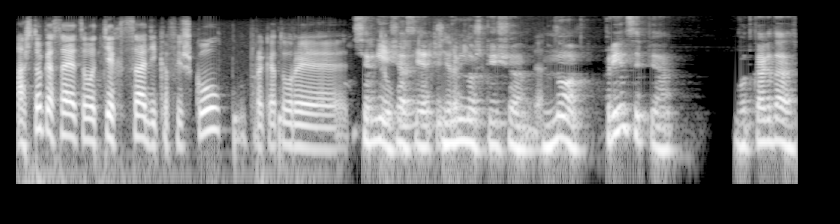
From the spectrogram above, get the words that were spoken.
А что касается вот тех садиков и школ, про которые... Сергей, сейчас я немножко еще. Да. Но, в принципе, вот когда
